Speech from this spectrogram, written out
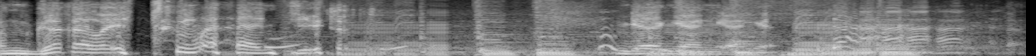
Enggak kalau itu mah anjir. Enggak, enggak, enggak, enggak.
